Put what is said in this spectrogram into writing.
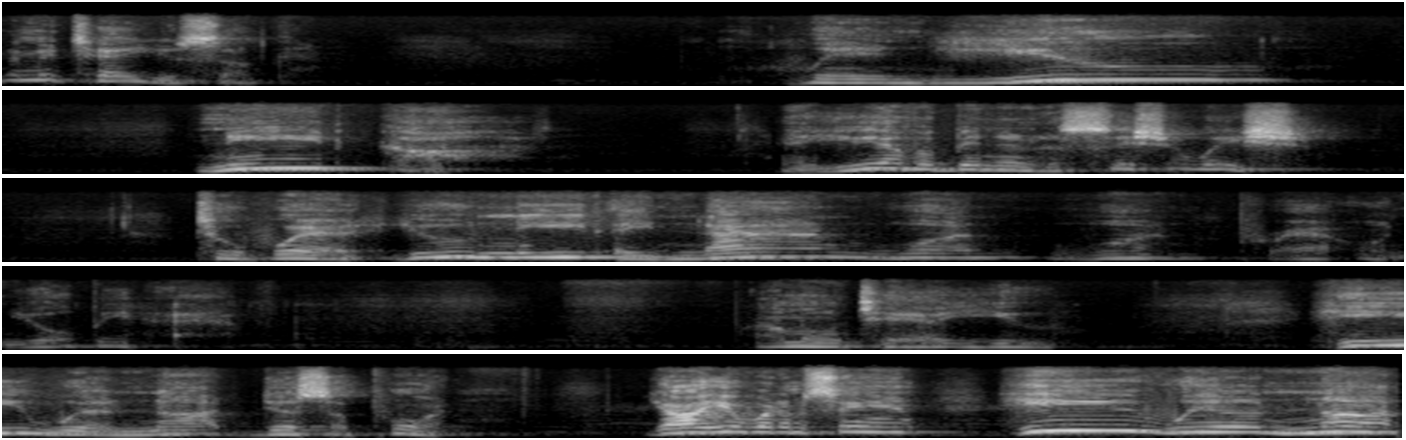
Let me tell you something. When you need God, and you ever been in a situation to where you need a 911 prayer on your behalf, I'm going to tell you, he will not disappoint. Y'all hear what I'm saying? He will not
